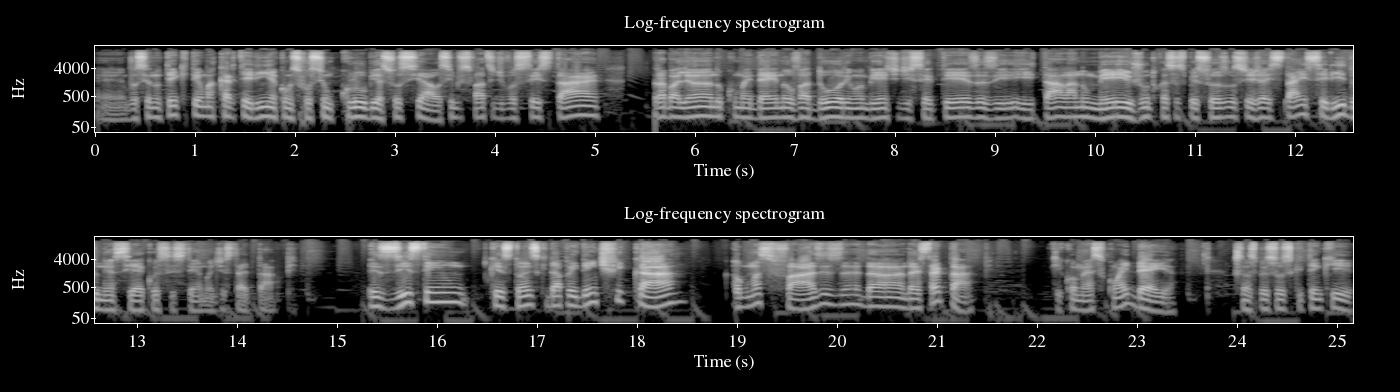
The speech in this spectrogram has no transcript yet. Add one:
é, você não tem que ter uma carteirinha como se fosse um clube social. O simples fato de você estar trabalhando com uma ideia inovadora em um ambiente de certezas e estar tá lá no meio junto com essas pessoas, você já está inserido nesse ecossistema de startup. Existem questões que dá para identificar algumas fases né, da, da startup que começa com a ideia. São as pessoas que têm que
